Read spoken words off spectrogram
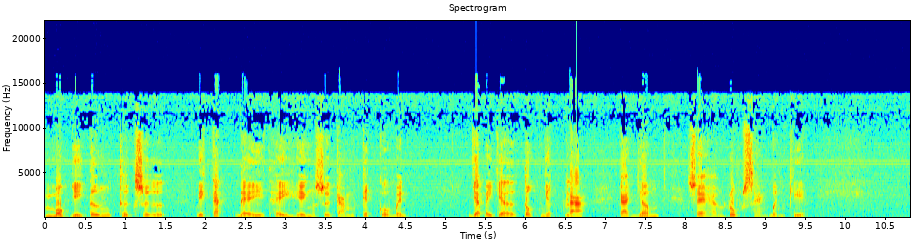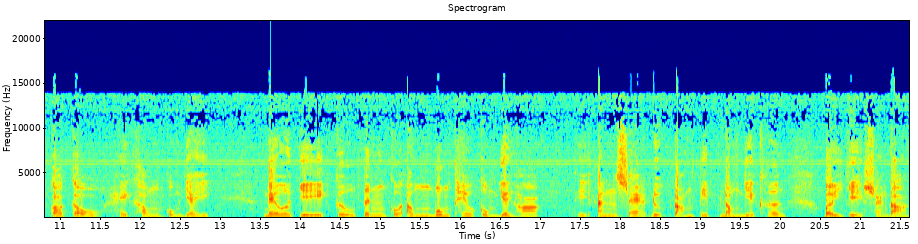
một vị tướng thực sự biết cách để thể hiện sự cảm kích của mình. Và bây giờ tốt nhất là cả nhóm sẽ rút sang bên kia. Có cầu hay không cũng vậy. Nếu vị cứu tinh của ông muốn theo cùng với họ, thì anh sẽ được đón tiếp nồng nhiệt hơn bởi vì sang đó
